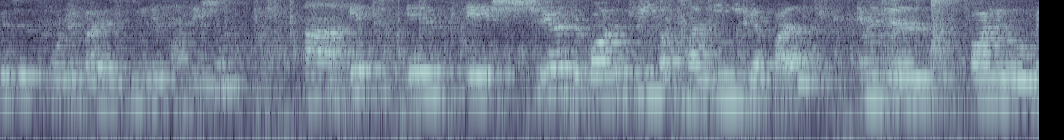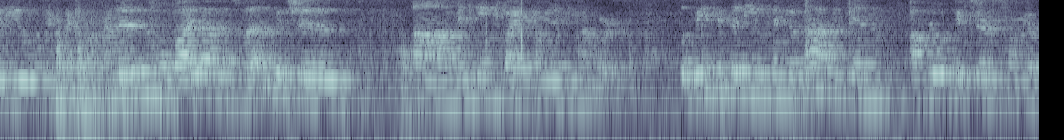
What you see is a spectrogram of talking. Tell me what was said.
which is supported by Wikimedia Foundation. Uh, it is a shared repository of multimedia files, images, audio, videos, etc. And there is a mobile app as well, which is uh, maintained by community members. So basically, using this app, you can upload pictures from your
